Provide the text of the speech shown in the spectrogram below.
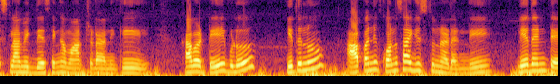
ఇస్లామిక్ దేశంగా మార్చడానికి. కాబట్టి ఇప్పుడు ఇతను ఆ పని కొనసాగిస్తున్నాడండి. లేదంటే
